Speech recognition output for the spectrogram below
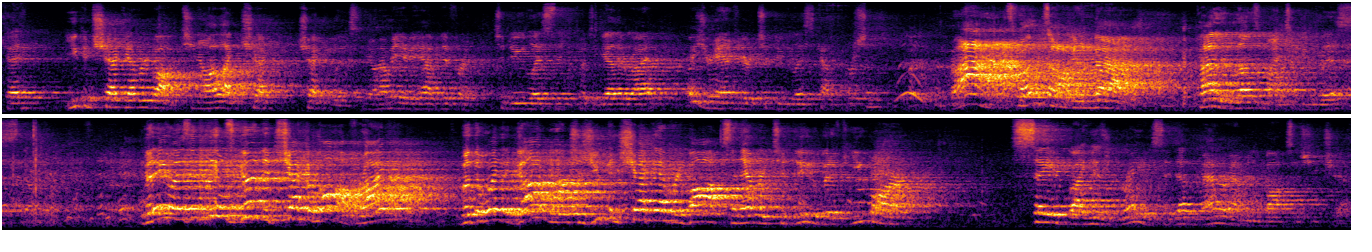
Okay? You can check every box. You know, I like check checklists. You know, how many of you have different to-do lists that you put together, right? Raise your hand if you're a to-do list kind of person. Right, that's what I'm talking about. Kylie loves my to-do list. But anyways, it feels good to check them off, right? But the way that God works is you can check every box and every to-do, but if you aren't saved by His grace, it doesn't matter how many boxes you check,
